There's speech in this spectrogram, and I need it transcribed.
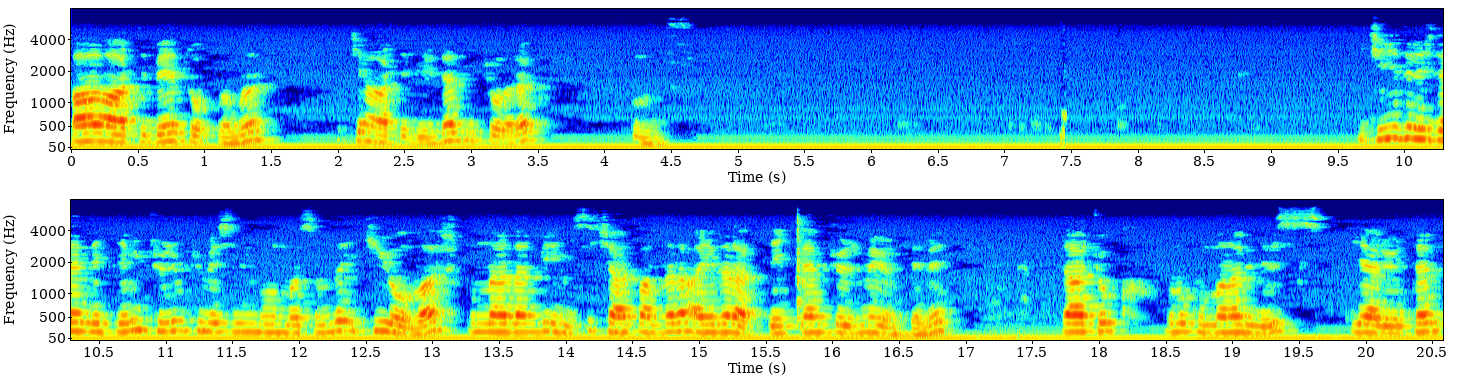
a artı b toplamı 2 artı 1'den 3 olarak bulunur. İkinci dereceden denklemin çözüm kümesinin bulunmasında iki yol var. Bunlardan birincisi çarpanları ayırarak denklem çözme yöntemi. Daha çok bunu kullanabiliriz. Diğer yöntem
